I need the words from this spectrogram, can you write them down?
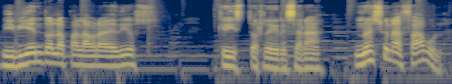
viviendo la palabra de Dios. Cristo regresará. No es una fábula.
